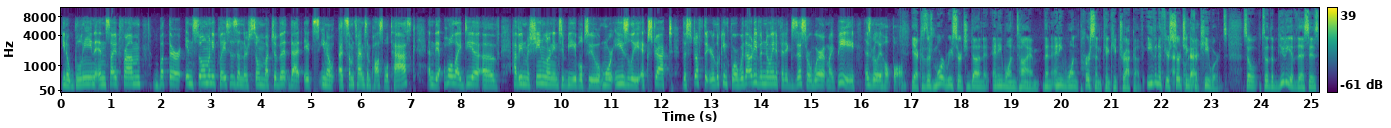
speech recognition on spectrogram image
you know, glean insight from. But they're in so many places and there's so much of it that it's, you know, a sometimes impossible task. And the whole idea of having machine learning to be able to more easily extract the stuff that you're looking for without even knowing if it exists or where it might be is really helpful. Yeah, because there's more research done at any one time than any one person can keep track of even if you're uh, searching okay. for keywords. So, so the beauty of this is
